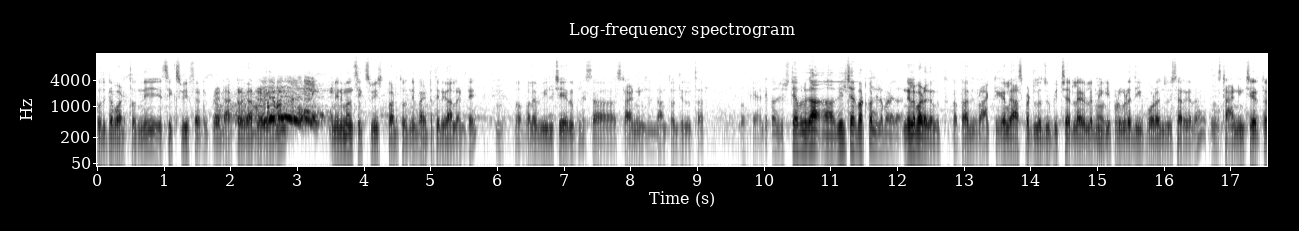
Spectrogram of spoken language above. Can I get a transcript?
కుదుట పడుతుంది. సిక్స్ వీక్స్ అటు ఇప్పుడే డాక్టర్ గారిని అడిగాను. మినిమం సిక్స్ వీక్స్ పడుతుంది బయట తిరగాలంటే. లోపల వీల్ చైర్ ప్లస్ స్టాండింగ్ దాంతో తిరుగుతారు. ఓకే అంటే కొంచెం స్టేబుల్గా వీల్ చైర్ పట్టుకొని నిలబడగా నిలబడగలుగుతున్నారు అది ప్రాక్టికల్ హాస్పిటల్లో చూపించారు లైవ్లో. మీకు ఇప్పుడు కూడా దిగిపోవడం చూశారు కదా. స్టాండింగ్ చైర్తో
